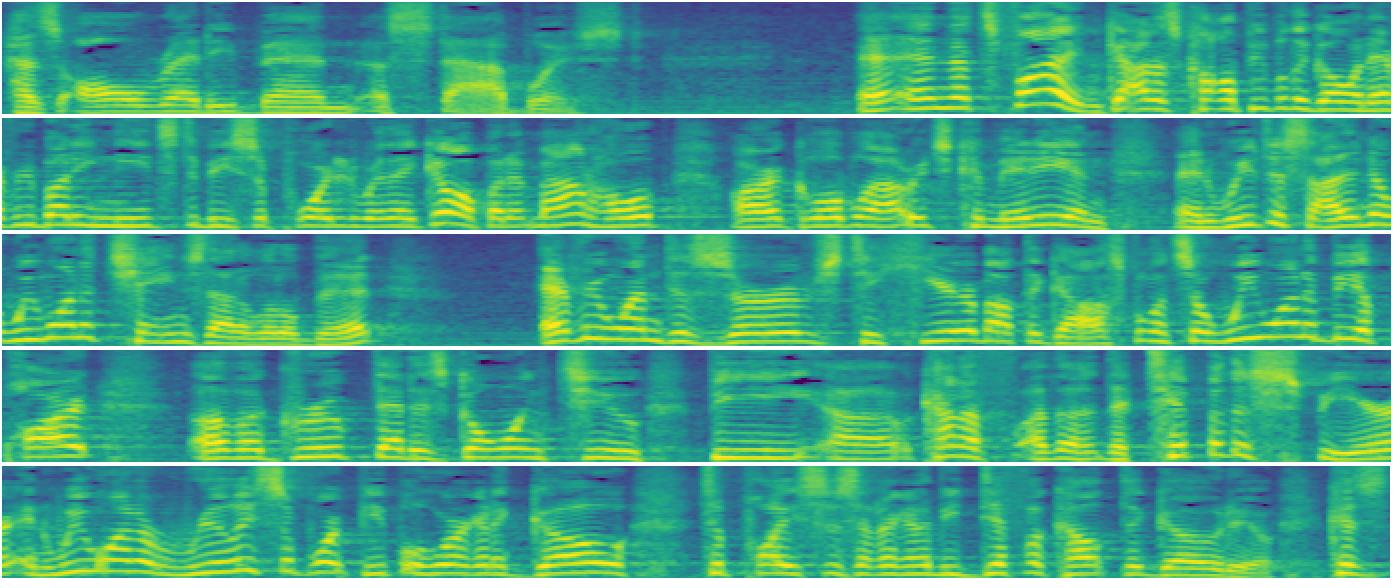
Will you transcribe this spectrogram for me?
has already been established. And, and that's fine. God has called people to go, and everybody needs to be supported where they go. But at Mount Hope, our global outreach committee, and, and we've decided, no, we want to change that a little bit. Everyone deserves to hear about the gospel. And so we want to be a part of a group that is going to be uh, kind of uh, the, the tip of the spear. And we want to really support people who are going to go to places that are going to be difficult to go to. Because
